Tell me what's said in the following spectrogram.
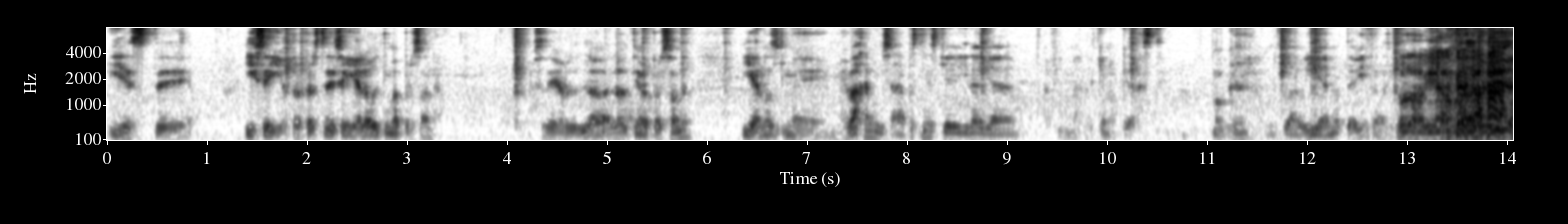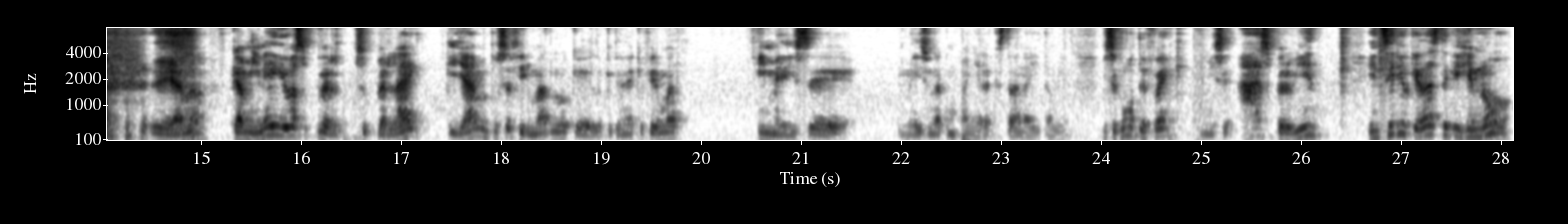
Y este. Y seguí otra persona, seguía la última persona. Seguía la, la última persona. Y ya nos, me, me bajan y me dicen, ah, pues tienes que ir allá a firmar que no quedaste. Ok. Todavía, ¿no? Te avientan así. Todavía. Todavía. Y ya no. Caminé y yo iba súper, súper light. Y ya me puse a firmar lo que, lo que tenía que firmar. Y me dice, me dice una compañera que estaban ahí también. Me dice, ¿cómo te fue? Y me dice, ah, súper bien. ¿En serio quedaste? Le dije, no.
